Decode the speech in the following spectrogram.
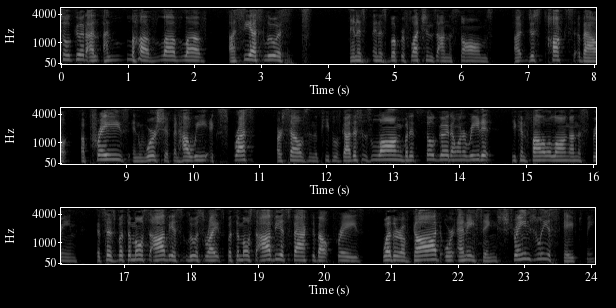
so good. I, I love, love, love. Uh, C.S. Lewis, in his, in his book Reflections on the Psalms, uh, just talks about a praise and worship and how we express ourselves and the people of God. This is long, but it's so good. I want to read it. You can follow along on the screen. It says, But the most obvious, Lewis writes, but the most obvious fact about praise, whether of God or anything, strangely escaped me.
